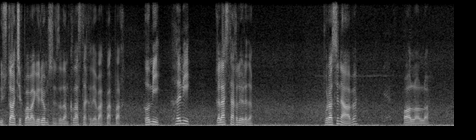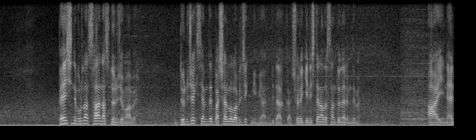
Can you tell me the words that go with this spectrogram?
Üstü açık baba görüyor musunuz adam klas takılıyor bak bak bak. Homie, homie. Klas takılıyor adam. Burası ne abi? Allah Allah. Ben şimdi buradan sağa nasıl döneceğim abi? Döneceksem de başarılı olabilecek miyim yani? Bir dakika. Şöyle genişten alırsan dönerim değil mi? Aynen.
